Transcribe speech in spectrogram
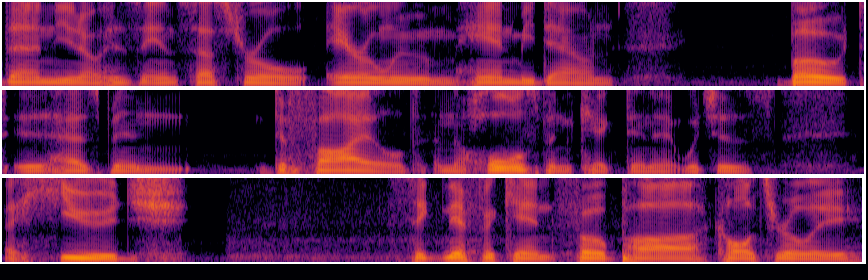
then you know his ancestral heirloom hand-me-down boat it has been defiled, and the hole's been kicked in it, which is a huge, significant faux pas culturally.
